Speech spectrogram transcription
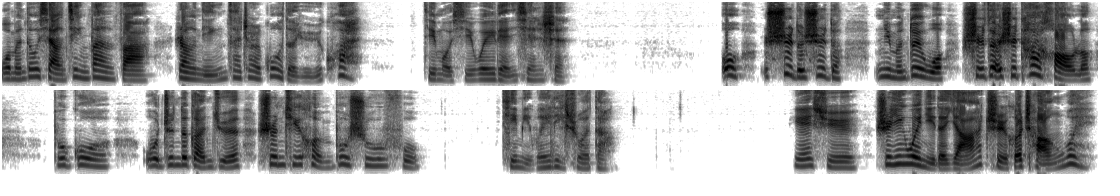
我们都想尽办法让您在这儿过得愉快，提莫西·威廉先生。哦，是的，是的，你们对我实在是太好了。不过，我真的感觉身体很不舒服。”提米·威利说道。“也许是因为你的牙齿和肠胃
